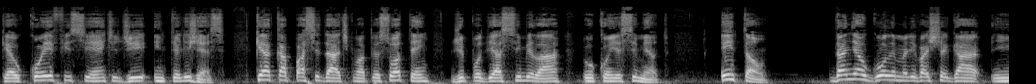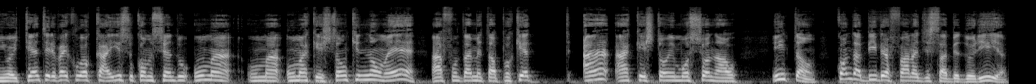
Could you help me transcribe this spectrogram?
que é o coeficiente de inteligência, que é a capacidade que uma pessoa tem de poder assimilar o conhecimento. Então, Daniel Goleman ele vai chegar em 80, ele vai colocar isso como sendo uma, uma, uma questão que não é a fundamental, porque há a questão emocional. Então, quando a Bíblia fala de sabedoria,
